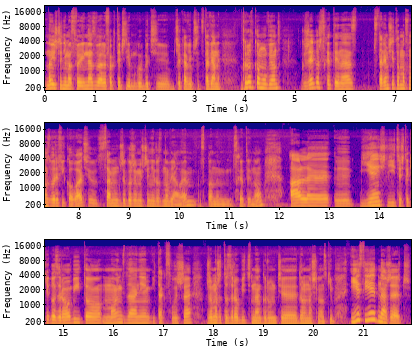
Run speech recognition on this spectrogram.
no jeszcze nie ma swojej nazwy, ale faktycznie mógłby być e, ciekawie przedstawiany. Krótko mówiąc, Grzegorz Schetyna Staram się to mocno zweryfikować. Z samym Grzegorzem jeszcze nie rozmawiałem, z panem Schetyną, ale y, jeśli coś takiego zrobi, to moim zdaniem, i tak słyszę, że może to zrobić na gruncie dolnośląskim. I jest jedna rzecz,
